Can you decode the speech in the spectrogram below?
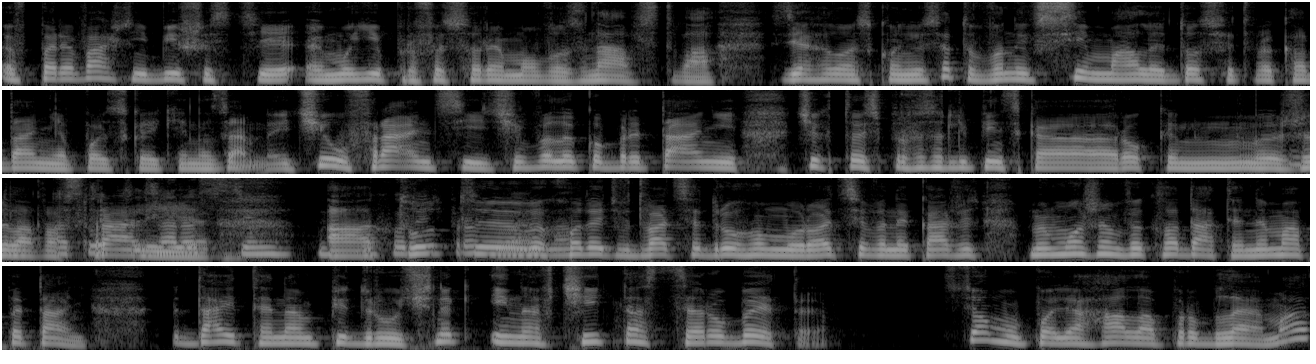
в переважній більшості е, мої професори мовознавства з Ягелонського університету вони всі мали досвід викладання польської як іноземної, чи у Франції, чи в Великобританії, чи хтось професор Ліпінська роки жила в Австралії. А тут зараз А виходить тут е, проблема. виходить в 22-му році. Вони кажуть, ми можемо викладати, нема питань. Дайте нам підручник і навчіть нас це робити. Цьому полягала проблема,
